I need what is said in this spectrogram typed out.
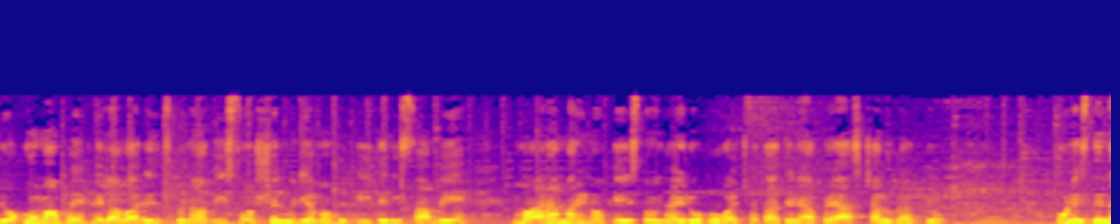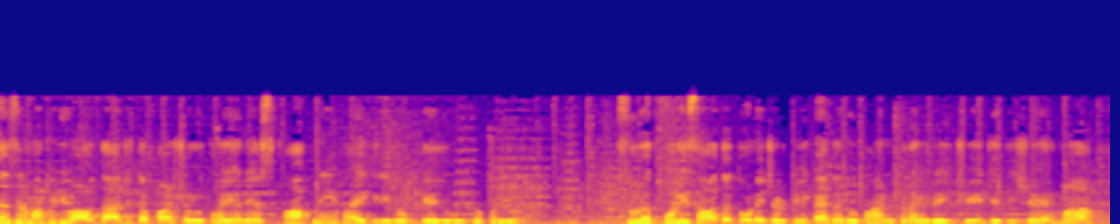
લોકોમાં ભય ફેલાવા રીલ્સ બનાવી સોશિયલ મીડિયામાં મૂકી તેની સામે મારામારીનો કેસ નોંધાયેલો હોવા છતાં તેણે આ પ્રયાસ ચાલુ રાખ્યો પોલીસની નજરમાં વિડીયો આવતા જ તપાસ શરૂ થઈ અને અસ્ફાકની ભાઈગીરીનો ખેલ ઉલટો પડ્યો સુરત પોલીસ આવા તત્વોને ઝડપી કાયદાનું ભાન કરાવી રહી છે જેથી શહેરમાં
